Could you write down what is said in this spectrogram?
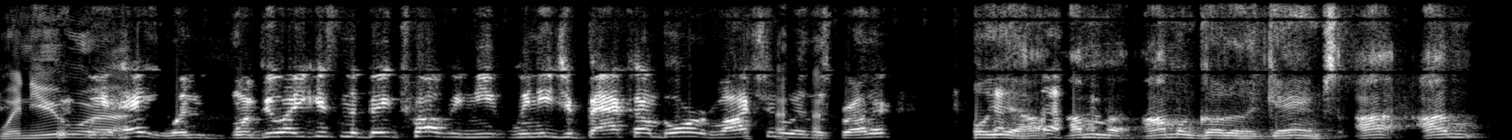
When you were, hey, when when BYU gets in the Big Twelve, we need we need you back on board watching with us, brother. Oh yeah, I'm a, I'm gonna go to the games. I I'm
